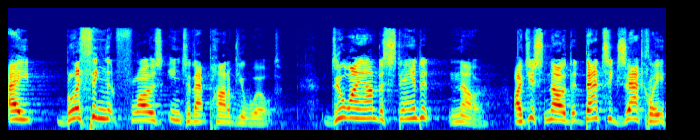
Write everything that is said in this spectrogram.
a blessing that flows into that part of your world. Do I understand it? No. I just know that that's exactly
